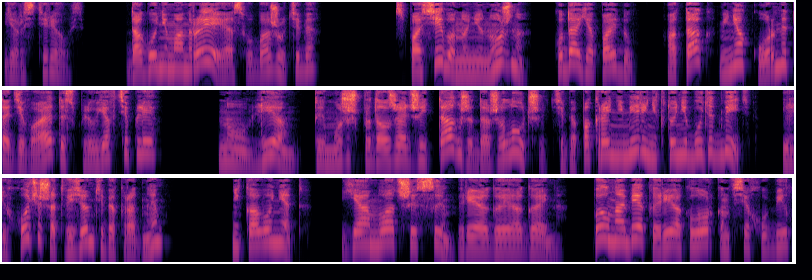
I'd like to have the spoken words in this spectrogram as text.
Я растерялась. Догоним Анрея и освобожу тебя. Спасибо, но не нужно. Куда я пойду? А так, меня кормят, одевают, и сплю я в тепле. «Ну, Лем, ты можешь продолжать жить так же, даже лучше. Тебя, по крайней мере, никто не будет бить. Или хочешь, отвезем тебя к родным?» «Никого нет. Я младший сын Риага и Агайна. Был набег, и Риак Лоркан всех убил.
